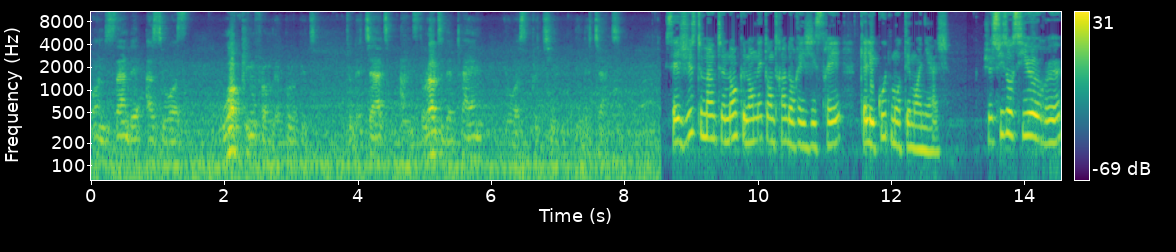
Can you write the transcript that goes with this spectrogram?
on Sunday as he was walking from the pulpit to the church and throughout the time he was preaching in the church. C'est juste maintenant que l'on est en train d'enregistrer qu'elle écoute mon témoignage. Je suis aussi heureux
